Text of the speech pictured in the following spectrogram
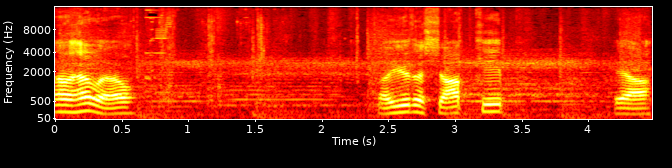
Oh, hello. Are you the shopkeep? Yeah.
